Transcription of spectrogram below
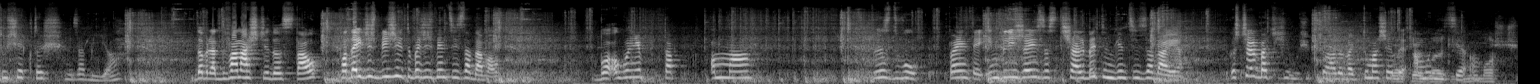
tu się ktoś zabija. Dobra, 12 dostał. Podejdziesz bliżej, to będziesz więcej zadawał. Bo ogólnie ta, on ma... To jest dwóch. Pamiętaj, im bliżej ze strzelby, tym więcej zadaje. Tylko strzelba ci się musi przeładować. Tu masz jakby amunicję. O. mość-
